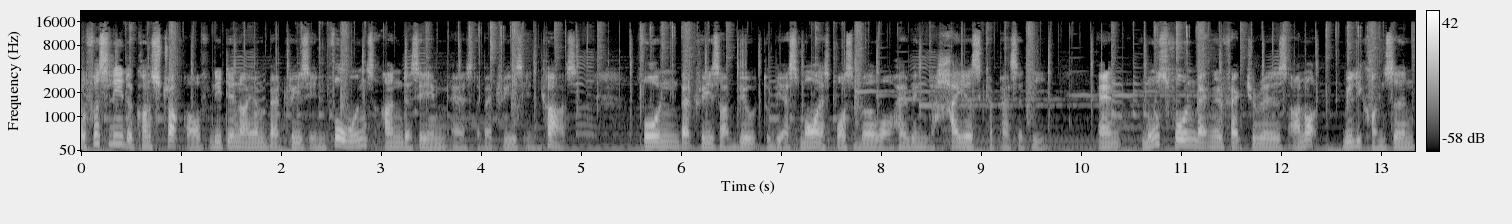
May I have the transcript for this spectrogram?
So firstly, the construct of lithium-ion batteries in phones aren't the same as the batteries in cars. Phone batteries are built to be as small as possible while having the highest capacity. And most phone manufacturers are not really concerned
